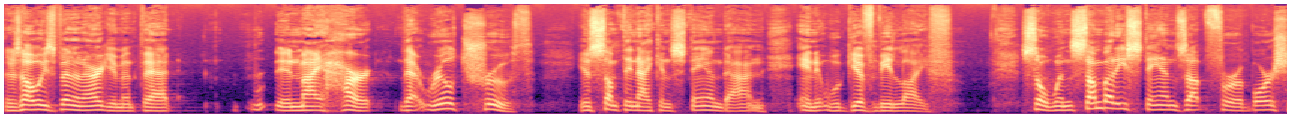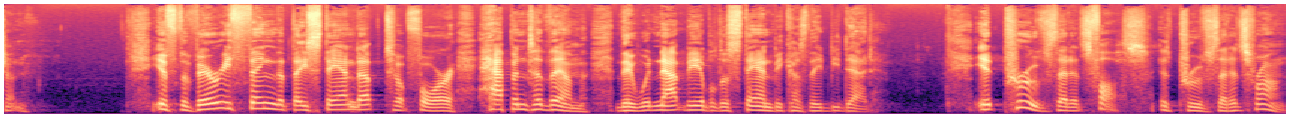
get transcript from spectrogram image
There's always been an argument that in my heart that real truth is something I can stand on and it will give me life. So when somebody stands up for abortion, if the very thing that they stand up to, for happened to them, they would not be able to stand because they'd be dead. It proves that it's false, it proves that it's wrong.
